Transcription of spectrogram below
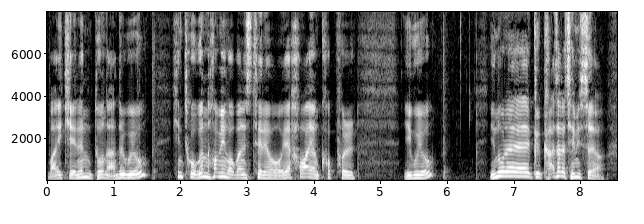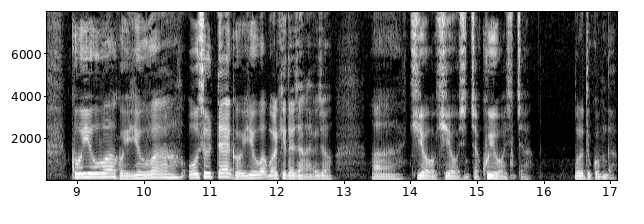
마이키에는 돈 안 들고요. 힌트곡은 허밍 어반 스테레오의 하와이안 커플이고요. 이 노래 그 가사가 재밌어요. 구유와 구유와 웃을 때 구유와 뭐 이렇게 되잖아요. 그죠? 아, 귀여워, 귀여워, 진짜. 구유와 진짜. 노래 듣고 옵니다.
